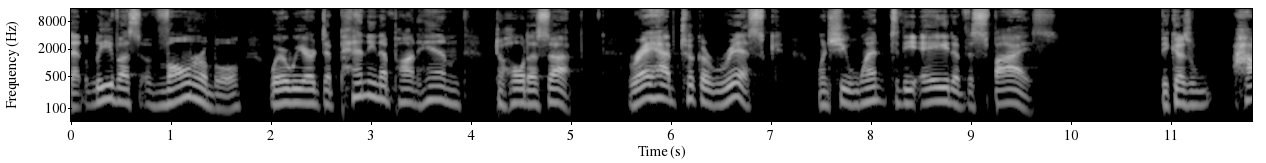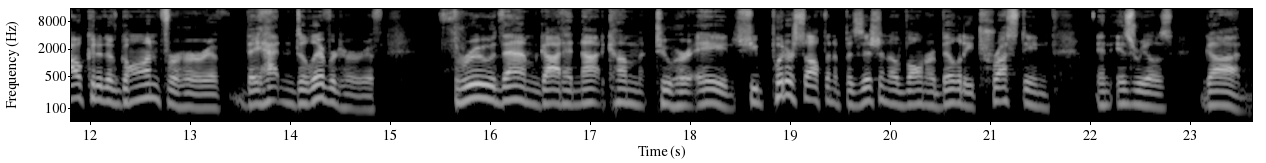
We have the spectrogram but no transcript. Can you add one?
that leave us vulnerable, where we are depending upon Him to hold us up. Rahab took a risk when she went to the aid of the spies. Because how could it have gone for her if they hadn't delivered her, if through them God had not come to her aid? She put herself in a position of vulnerability, trusting in Israel's God.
